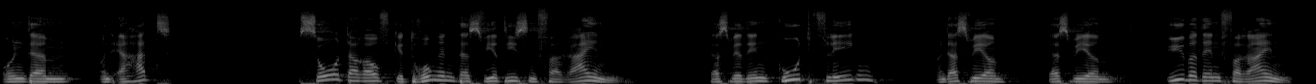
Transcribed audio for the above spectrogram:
Und, ähm, und er hat so darauf gedrungen, dass wir diesen Verein, dass wir den gut pflegen und dass wir, dass wir über den Verein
